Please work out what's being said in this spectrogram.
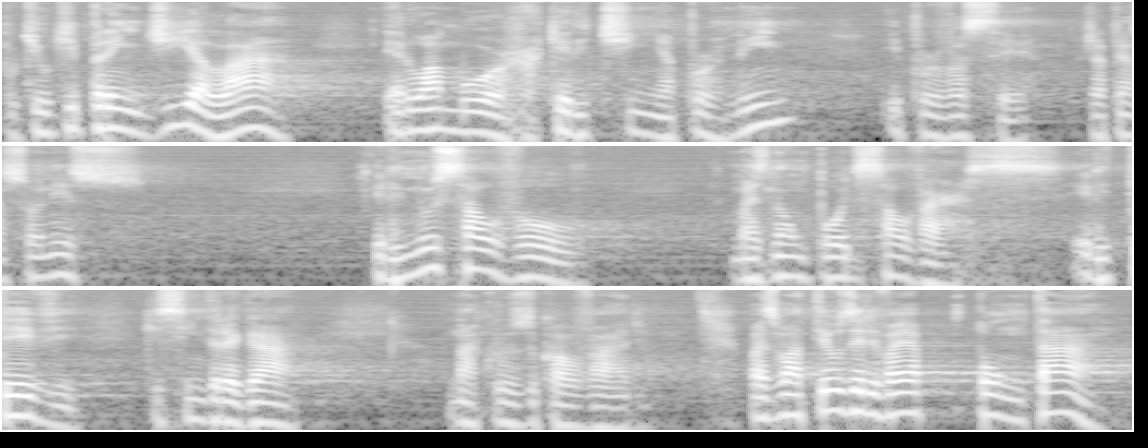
Porque o que prendia lá era o amor que ele tinha por mim e por você. Já pensou nisso? Ele nos salvou, mas não pôde salvar-se. Ele teve que se entregar na cruz do Calvário. Mas Mateus ele vai apontar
